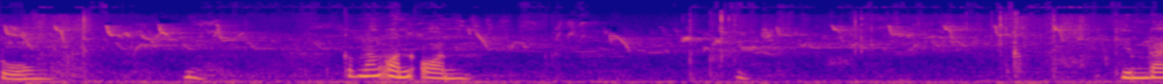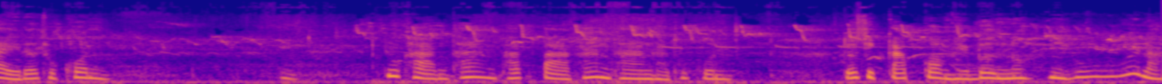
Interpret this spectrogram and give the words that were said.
สูงนี่กำลังอ่อนๆ กินได้เด้อทุกคนอยู่ข้างทางพักป่าข้างทางค่ะทุกคน เดี๋ยวสิกลับกล้องให้เบิ่งเนาะนี่โอ้ยล่ะ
